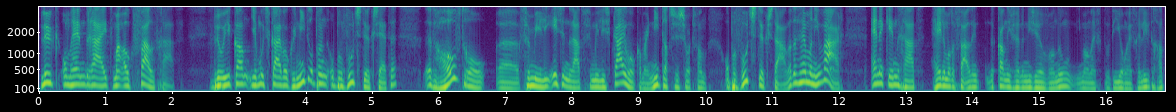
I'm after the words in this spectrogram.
Luke om hem draait, maar ook fout gaat. Ik bedoel, je, kan, je moet Skywalker niet op een, op een voetstuk zetten. Het hoofdrolfamilie is inderdaad de familie Skywalker. Maar niet dat ze een soort van op een voetstuk staan. Dat is helemaal niet waar. Anakin gaat helemaal de fout. Daar kan hij verder niet zo heel veel aan doen. Die, man heeft, of die jongen heeft geen liefde gehad.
